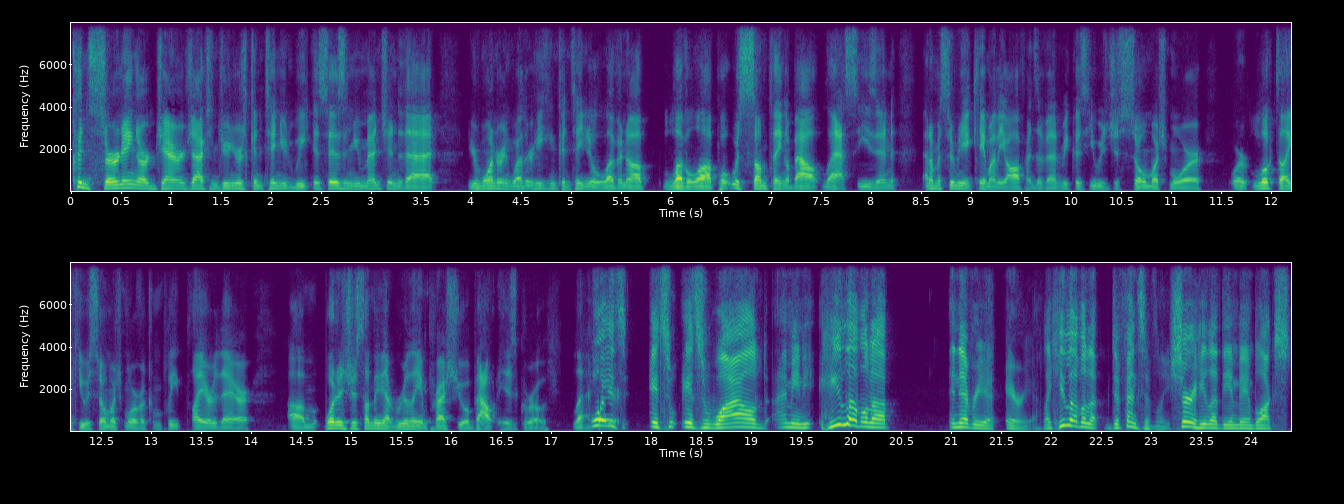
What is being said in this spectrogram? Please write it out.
concerning are Jaren Jackson Jr.'s continued weaknesses? And you mentioned that you're wondering whether he can continue to level up. Level up. What was something about last season? And I'm assuming it came on the offensive end because he was just so much more, or looked like he was so much more of a complete player there. Um, what is just something that really impressed you about his growth last Well, year? it's it's it's wild. I mean, he leveled up in every area. Like he leveled up defensively. Sure, he led the NBA in blocks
